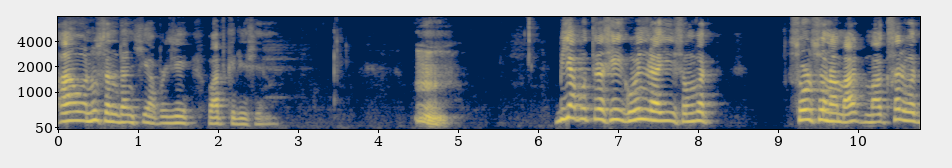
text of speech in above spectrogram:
આ અનુસંધાન છે આપણે જે વાત કરીએ છીએ બીજા પુત્ર શ્રી ગોવિંદરાયજી સંવત સોળસોના માર્ગ માગસરવદ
